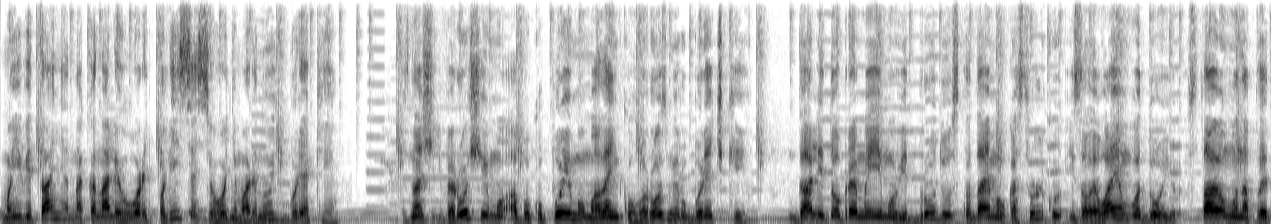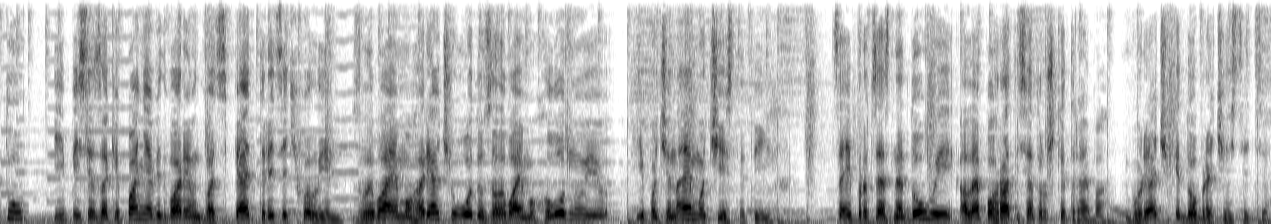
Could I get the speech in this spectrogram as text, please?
Мої вітання на каналі Говорить Полісся. Сьогодні маринують буряки. Значить, вирощуємо або купуємо маленького розміру бурячки. Далі добре миємо від бруду, складаємо в каструльку і заливаємо водою. Ставимо на плиту і після закипання відварюємо 25-30 хвилин. Зливаємо гарячу воду, заливаємо холодною і починаємо чистити їх. Цей процес недовгий, але погратися трошки треба. Бурячки добре чистяться.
